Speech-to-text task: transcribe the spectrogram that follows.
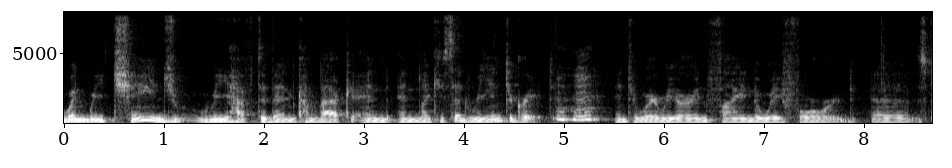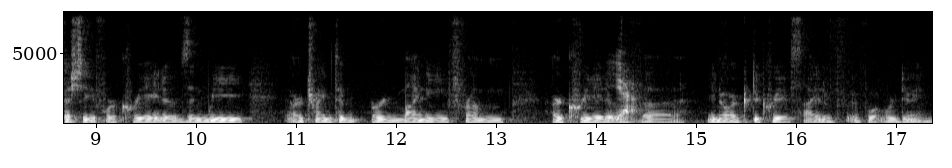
when we change, we have to then come back and, and like you said, reintegrate mm-hmm. into where we are and find a way forward, uh, especially if we're creatives and we are trying to earn money from our creative, yeah. uh, you know, the creative side of, of what we're doing.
